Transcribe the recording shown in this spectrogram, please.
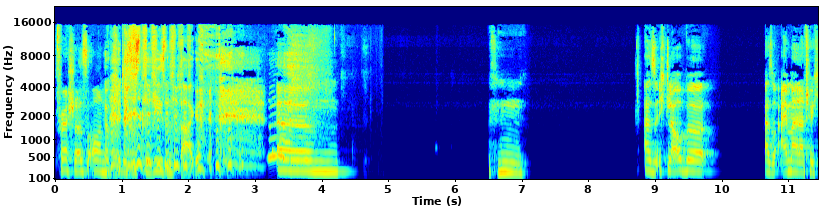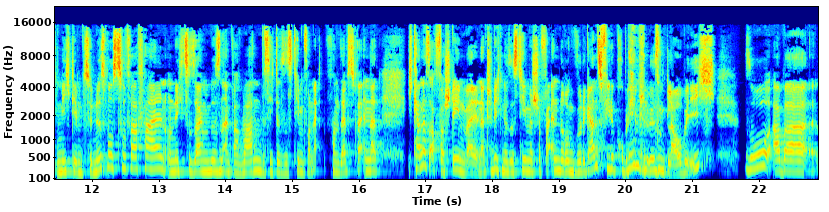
Pressure's on. Okay, das ist eine Riesenfrage. ähm, hm. Also ich glaube, also einmal natürlich nicht dem Zynismus zu verfallen und nicht zu sagen, wir müssen einfach warten, bis sich das System von, von selbst verändert. Ich kann das auch verstehen, weil natürlich eine systemische Veränderung würde ganz viele Probleme lösen, glaube ich. So, aber äh,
